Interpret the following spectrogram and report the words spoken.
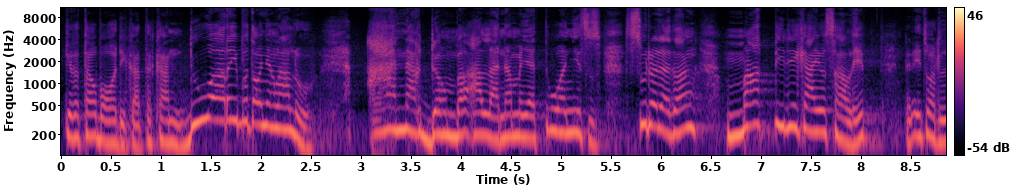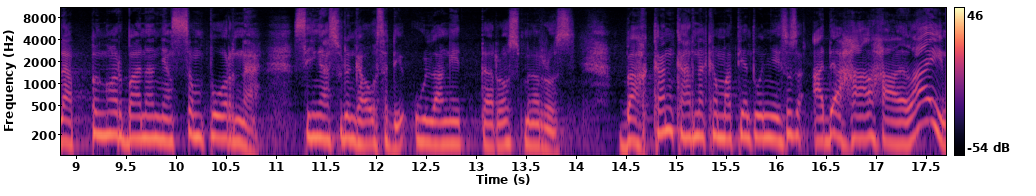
Kita tahu bahwa dikatakan 2000 tahun yang lalu anak domba Allah namanya Tuhan Yesus sudah datang mati di kayu salib dan itu adalah pengorbanan yang sempurna sehingga sudah nggak usah diulangi terus menerus. Bahkan karena kematian Tuhan Yesus ada hal-hal lain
